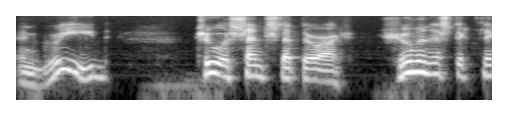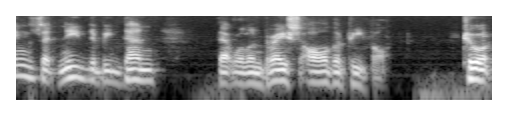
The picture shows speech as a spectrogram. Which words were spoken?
and greed, to a sense that there are humanistic things that need to be done that will embrace all the people, to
